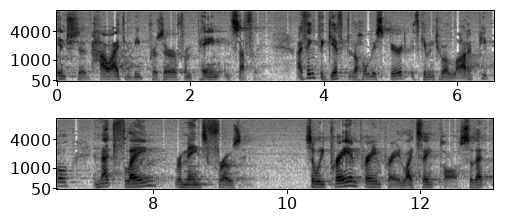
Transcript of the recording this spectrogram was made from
interest of how I can be preserved from pain and suffering. I think the gift of the Holy Spirit is given to a lot of people, and that flame remains frozen. So we pray and pray and pray, like St. Paul, so that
